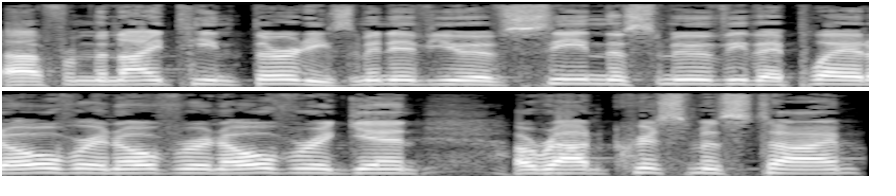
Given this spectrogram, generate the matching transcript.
Uh, from the 1930s. Many of you have seen this movie. They play it over and over and over again around Christmas time.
